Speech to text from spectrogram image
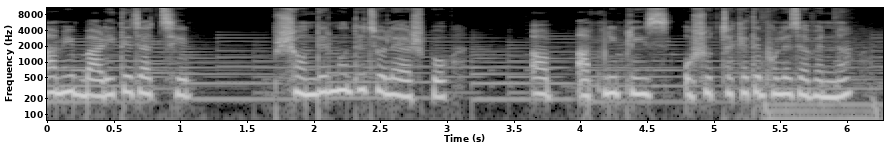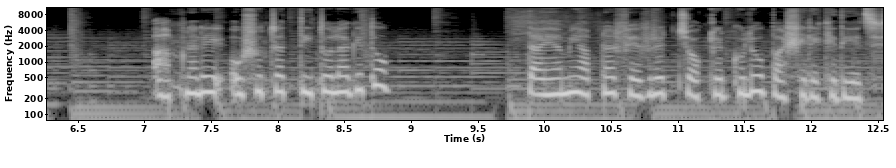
আমি বাড়িতে যাচ্ছি। সন্ধ্যের মধ্যে চলে আসব। আপ- আপনি প্লিজ ওষুধটা খেতে ভুলে যাবেন না। আপনার এই ওষুধটা তিতো লাগে তো তাই আমি আপনার ফেভারিট চকলেটগুলোও পাশে রেখে দিয়েছি।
